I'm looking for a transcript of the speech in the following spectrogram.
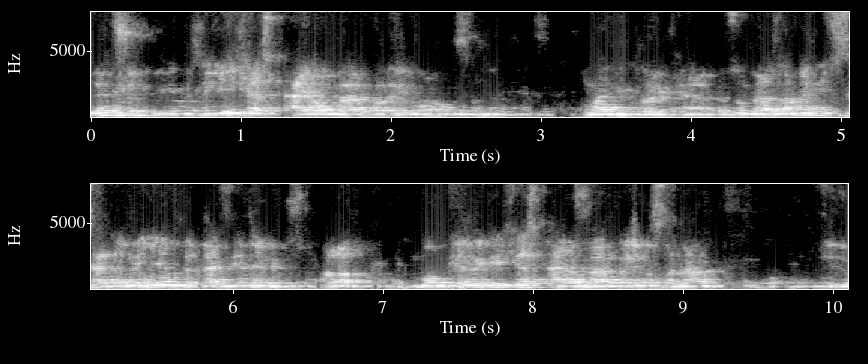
نمیشه بگیم مثلا یکی از پیامبرهای ما مثلا اومد این کار کرد. مثلا به من هیچ صدمه هم به قضیه نمی‌رسه حالا ممکنه بگه یکی از پیامبرهای مثلا ولی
